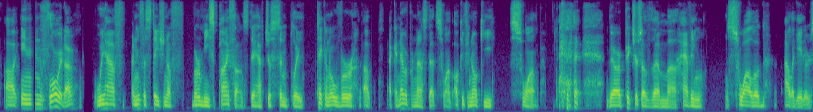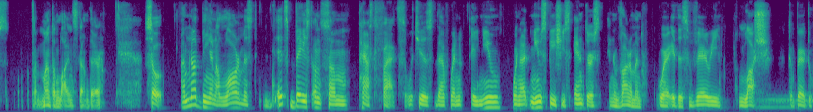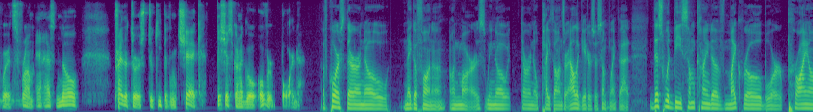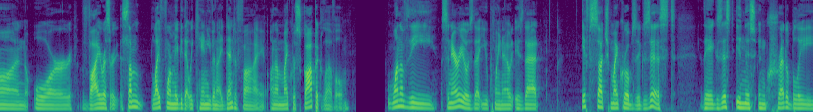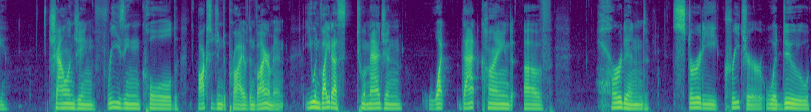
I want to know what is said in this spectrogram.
Uh, in Florida, we have an infestation of Burmese pythons. They have just simply taken over, uh, I can never pronounce that swamp, Okefenokee Swamp. there are pictures of them uh, having swallowed alligators, mountain lions down there. So I'm not being an alarmist. It's based on some past facts, which is that when a new when a new species enters an environment where it is very lush compared to where it's from and has no predators to keep it in check, it's just going to go overboard. Of course, there are no megafauna on Mars. We know there are no pythons or alligators or something like that. This would be some kind of microbe or prion or virus or some life form maybe that we can't even identify on a microscopic level. One of the scenarios that you point out is that if such microbes exist, they exist in this incredibly challenging, freezing cold oxygen deprived environment, you invite us to imagine what that kind of hardened, sturdy creature would do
